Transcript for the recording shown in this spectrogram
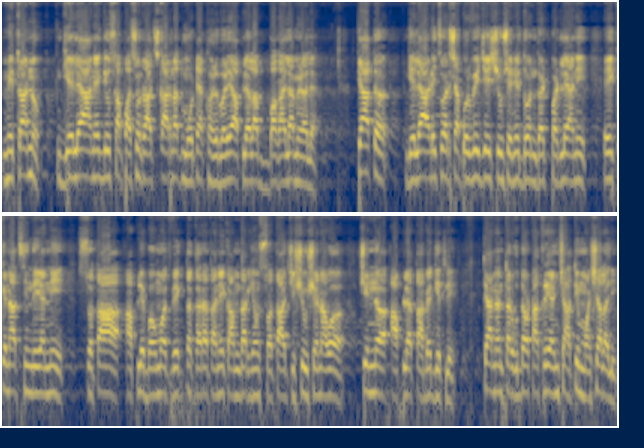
मित्रांनो गेल्या अनेक दिवसापासून राजकारणात मोठ्या खळबळी आपल्याला बघायला मिळाल्या. त्यात गेल्या अडीच वर्षापूर्वी जे शिवसेनेत दोन गट पडले आणि एकनाथ शिंदे यांनी स्वतः आपले बहुमत व्यक्त करत अनेक आमदार घेऊन स्वतःची शिवसेना व चिन्ह आपल्या ताब्यात घेतले. त्यानंतर उद्धव ठाकरे यांच्या हाती मशाल आली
